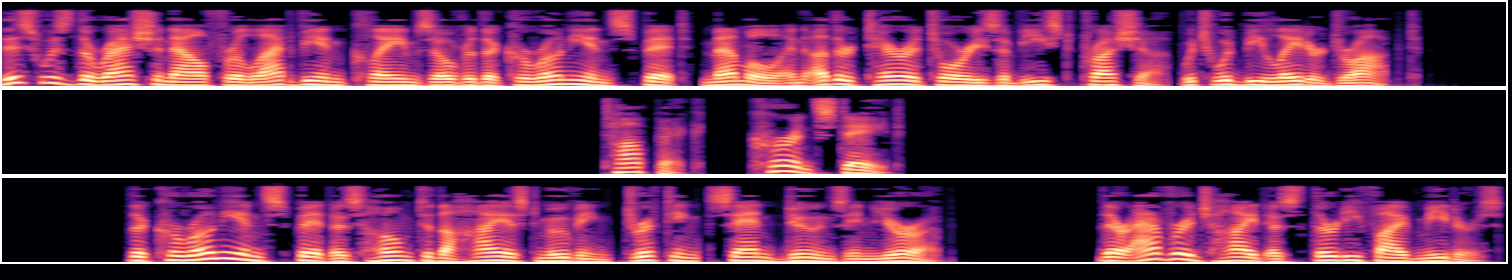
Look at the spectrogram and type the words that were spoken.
This was the rationale for Latvian claims over the Curonian Spit, Memel and other territories of East Prussia, which would be later dropped. Current state The Curonian Spit is home to the highest moving drifting sand dunes in Europe. Their average height is 35 metres,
